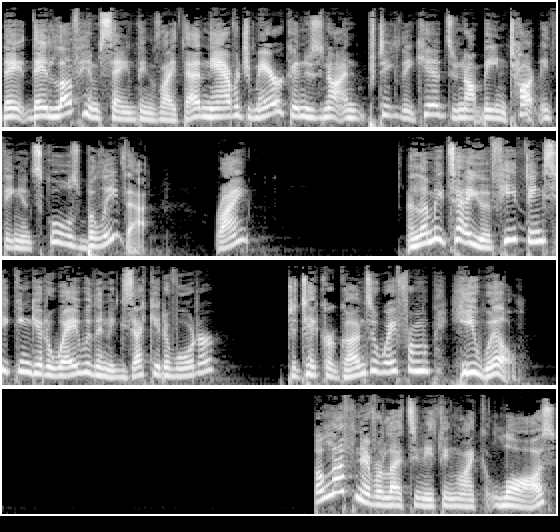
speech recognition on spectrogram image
They they love him saying things like that. And the average American who's not and particularly kids who are not being taught anything in schools believe that, right? And let me tell you, if he thinks he can get away with an executive order to take our guns away from him, he will. The left never lets anything like laws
